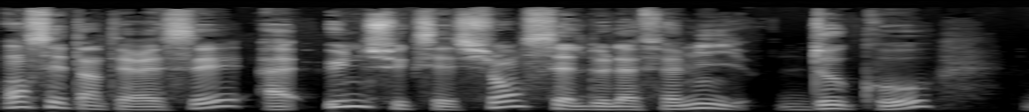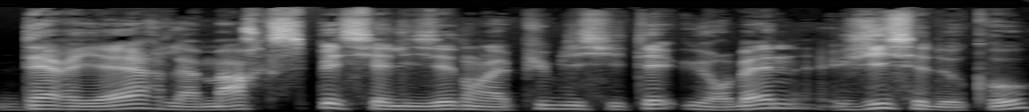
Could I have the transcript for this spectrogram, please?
on s'est intéressé à une succession, celle de la famille Decaux, derrière la marque spécialisée dans la publicité urbaine JC Decaux,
